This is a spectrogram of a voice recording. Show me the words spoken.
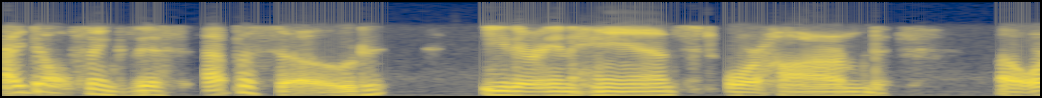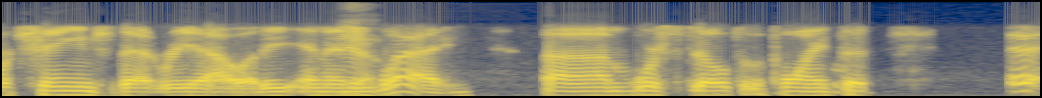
I don't think this episode either enhanced or harmed uh, or change that reality in any Yeah. way. Um, we're still to the point that, eh,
